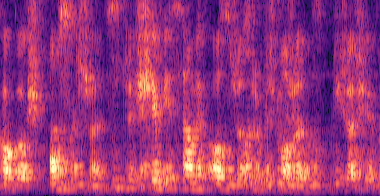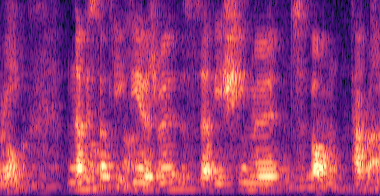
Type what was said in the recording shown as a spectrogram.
kogoś ostrzec, czy siebie samych ostrzec, że być może zbliża się wróg, na wysokiej wieży zawiesimy dzwon taki,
